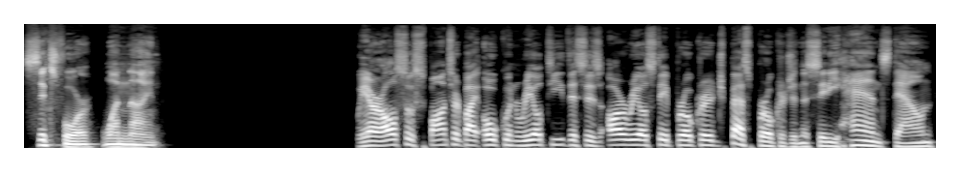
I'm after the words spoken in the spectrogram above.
6419. We are also sponsored by Oakwyn Realty. This is our real estate brokerage, best brokerage in the city, hands down.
